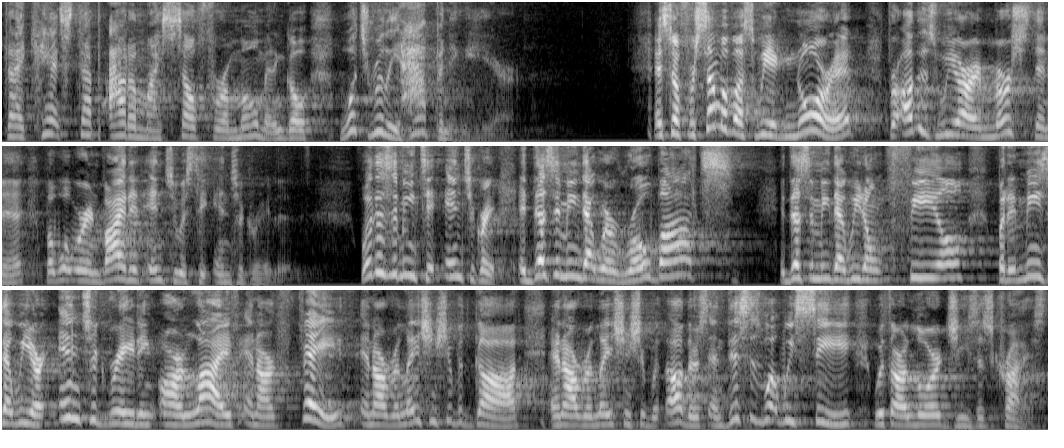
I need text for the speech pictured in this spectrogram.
that I can't step out of myself for a moment and go, what's really happening here? And so for some of us, we ignore it. For others, we are immersed in it. But what we're invited into is to integrate it. What does it mean to integrate? It doesn't mean that we're robots. It doesn't mean that we don't feel, but it means that we are integrating our life and our faith and our relationship with God and our relationship with others. And this is what we see with our Lord Jesus Christ.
